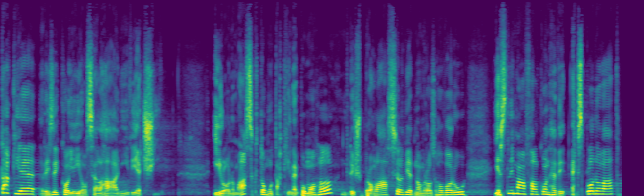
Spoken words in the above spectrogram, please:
tak je riziko jejího selhání větší. Elon Musk tomu taky nepomohl, když prohlásil v jednom rozhovoru, jestli má Falcon Heavy explodovat,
